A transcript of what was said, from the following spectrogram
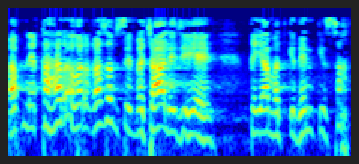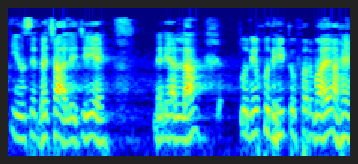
اپنے قہر اور غضب سے بچا لیجیے، قیامت کے دن کی سختیوں سے بچا لیجیے۔ میرے اللہ تو نے خود ہی تو فرمایا ہے،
